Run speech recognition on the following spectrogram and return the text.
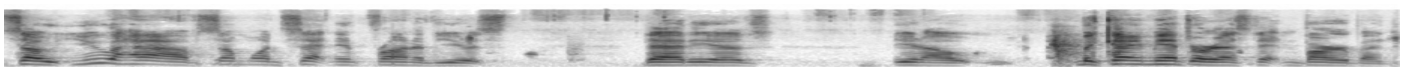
So you have someone sitting in front of you that is, you know, became interested in bourbon.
